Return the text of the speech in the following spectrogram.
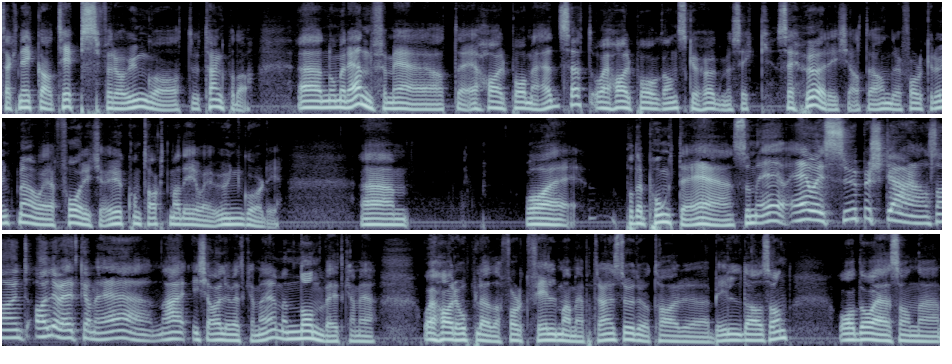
teknikker og tips for å unngå at du tenker på det. Eh, nummer én for meg er at jeg har på meg headset, og jeg har på ganske høy musikk. Så jeg hører ikke at det er andre folk rundt meg, og jeg får ikke øyekontakt med de, og jeg unngår de. Um, og på det punktet er Som er, jo ei superstjerne, sant? Alle vet hvem jeg er. Nei, ikke alle vet hvem jeg er, men noen vet hvem jeg er. Og jeg har opplevd at folk filmer meg på treningsstudio og tar uh, bilder og sånn, og da er jeg sånn uh,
